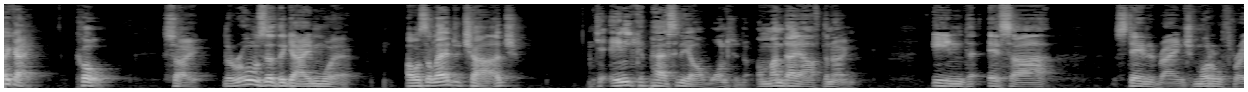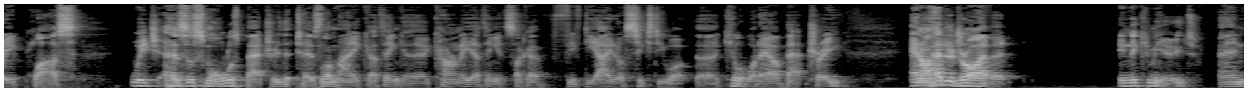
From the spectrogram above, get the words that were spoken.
Okay, cool. So the rules of the game were I was allowed to charge to any capacity I wanted on Monday afternoon in the SR standard range Model 3 Plus, which has the smallest battery that Tesla make. I think uh, currently, I think it's like a 58 or 60 watt uh, kilowatt hour battery, and I had to drive it in the commute and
